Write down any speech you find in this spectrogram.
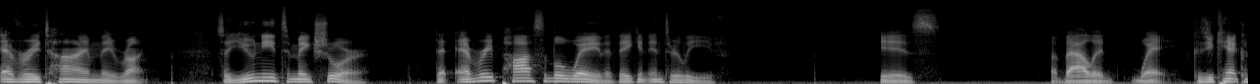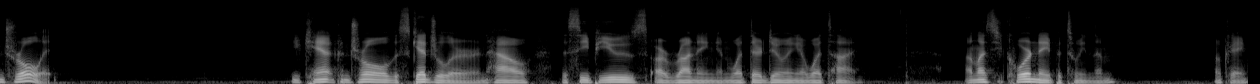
every time they run. So you need to make sure that every possible way that they can interleave is a valid way because you can't control it. You can't control the scheduler and how the CPUs are running and what they're doing at what time unless you coordinate between them. Okay.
